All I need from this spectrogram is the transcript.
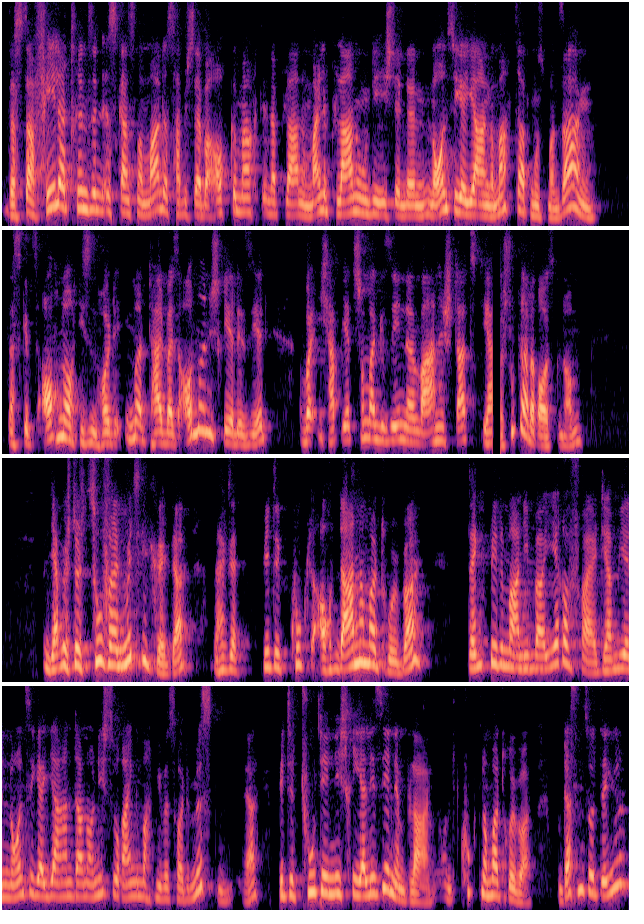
dass da Fehler drin sind, ist ganz normal. Das habe ich selber auch gemacht in der Planung. Meine Planung, die ich in den 90er Jahren gemacht habe, muss man sagen, das gibt es auch noch. Die sind heute immer teilweise auch noch nicht realisiert. Aber ich habe jetzt schon mal gesehen, da war eine Stadt, die hat eine Schublade rausgenommen. Und die habe ich durch Zufall mitgekriegt. Ja? Da habe ich gesagt, bitte guckt auch da nochmal drüber. Denkt bitte mal an die. Barrierefreiheit. Die haben wir in den 90er Jahren da noch nicht so reingemacht, wie wir es heute müssten. Ja? Bitte tut den nicht realisieren, den Plan. Und guckt nochmal drüber. Und das sind so Dinge,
